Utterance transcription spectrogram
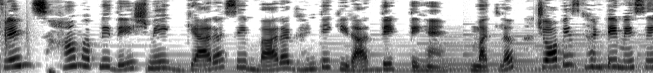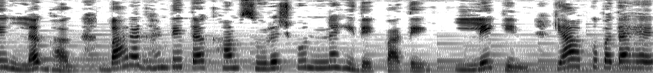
friends हम अपने देश में 11 से 12 घंटे की रात देखते हैं। मतलब 24 घंटे में से लगभग 12 घंटे तक हम सूरज को नहीं देख पाते। लेकिन क्या आपको पता है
